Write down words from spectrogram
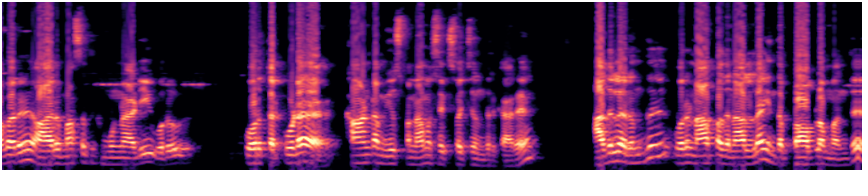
அவரு ஆறு மாசத்துக்கு முன்னாடி ஒரு ஒருத்தர் கூட காண்டம் யூஸ் பண்ணாம செக்ஸ் வச்சிருந்திருக்காரு. அதுல இருந்து ஒரு நாற்பது நாள்ல இந்த ப்ராப்ளம் வந்து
